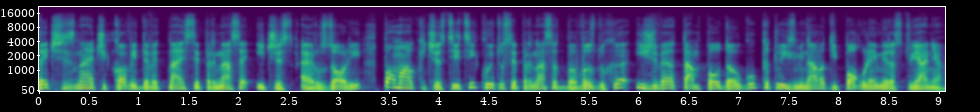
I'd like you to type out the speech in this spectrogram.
вече се знае, че COVID-19 се пренася и чрез аерозоли, по-малки частици, които се пренасят във въздуха и живеят там по-дълго, като изминават и по-големи разстояния.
